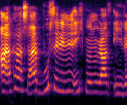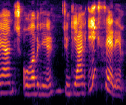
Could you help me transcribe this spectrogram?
arkadaşlar bu serinin ilk bölümü biraz iğrenç olabilir. Çünkü yani ilk serim.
